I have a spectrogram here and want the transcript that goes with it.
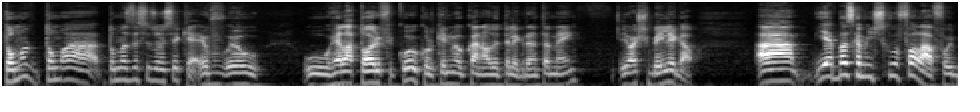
toma, toma, toma as decisões que você quer. Eu, eu, o relatório ficou, eu coloquei no meu canal do Telegram também. Eu acho bem legal. Ah, e é basicamente isso que eu vou falar. Foi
